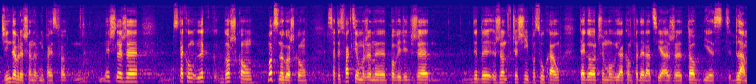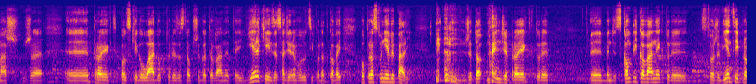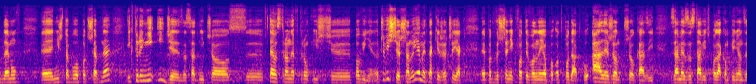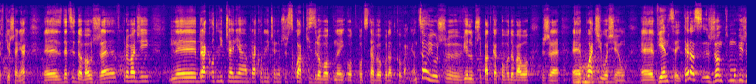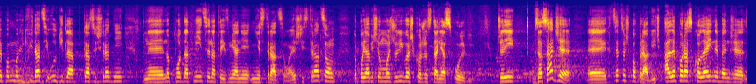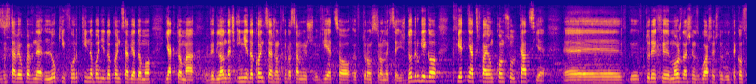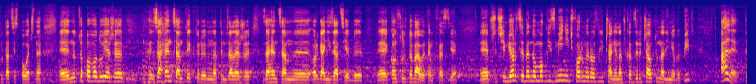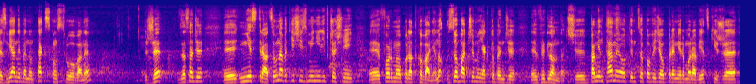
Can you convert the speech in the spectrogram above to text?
Dzień dobry, szanowni państwo. Myślę, że z taką lekko gorzką, mocno gorzką satysfakcją możemy powiedzieć, że gdyby rząd wcześniej posłuchał tego, o czym mówiła Konfederacja, że to jest blamaż, że e, projekt Polskiego Ładu, który został przygotowany, tej wielkiej w zasadzie rewolucji podatkowej, po prostu nie wypali. że to będzie projekt, który będzie skomplikowany, który stworzy więcej problemów y, niż to było potrzebne i który nie idzie zasadniczo w tę stronę, w którą iść y, powinien. Oczywiście szanujemy takie rzeczy jak podwyższenie kwoty wolnej od podatku, ale rząd przy okazji zamiast zostawić Polakom pieniądze w kieszeniach zdecydował, że wprowadzi y, brak odliczenia, brak odliczenia przecież składki zdrowotnej od podstawy opodatkowania, co już y, w wielu przypadkach powodowało, że e, płaciło się e, więcej. Teraz rząd mówi, że pomimo likwidacji ulgi dla klasy średniej, e, no podatnicy na tej zmianie nie stracą, a jeśli stracą, to pojawi się możliwość korzystania z ulgi. Czyli w zasadzie chce coś poprawić, ale po raz kolejny będzie zostawiał pewne luki, furtki, no bo nie do końca wiadomo, jak to ma wyglądać i nie do końca rząd chyba sam już wie, co, w którą stronę chce iść. Do 2 kwietnia trwają konsultacje, e, w, których można się zgłaszać, te konsultacje społeczne, e, no co powoduje, że zachęcam tych, którym na tym zależy, zachęcam e, organizacje, by e, konsultowały tę kwestię. E, Przedsiębiorcy będą mogli zmienić formy rozliczania, na przykład z ryczałtu na liniowy PIT, ale te zmiany będą tak skonstruowane, że w zasadzie e, nie stracą, nawet jeśli zmienili wcześniej e, formę opodatkowania. No, zobaczymy, jak to będzie wyglądać. Pamiętamy o tym, co powiedział premier Morawiecki, że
